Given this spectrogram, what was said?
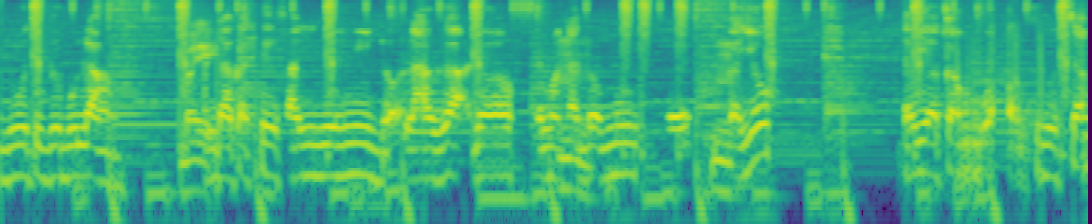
2-3 bulan Baik. anda kata saya ni dok larat dah memang Hmm. tak dok mood Hmm. kayu saya akan buat keputusan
